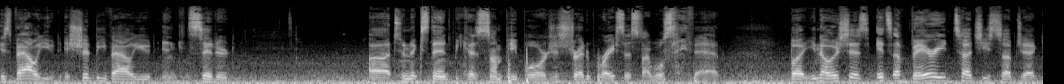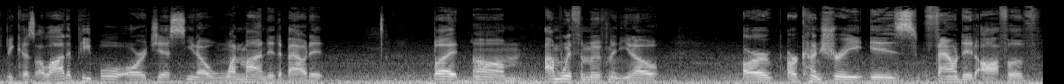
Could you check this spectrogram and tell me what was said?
is valued. It should be valued and considered uh, to an extent because some people are just straight up racist. I will say that. But, you know, it's just, it's a very touchy subject because a lot of people are just, you know, one minded about it. But um, I'm with the movement, you know. Our, our country is founded off of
